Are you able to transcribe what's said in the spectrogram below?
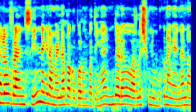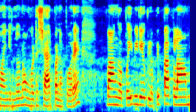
ஹலோ ஃப்ரெண்ட்ஸ் இன்றைக்கி நம்ம என்ன பார்க்க போகிறோம்னு பார்த்தீங்கன்னா இந்த தடவை வரலட்சுமி நோம்புக்கு நாங்கள் என்னென்ன வாங்கியிருந்தோம்னு உங்கள்கிட்ட ஷேர் பண்ண போகிறேன் வாங்க போய் வீடியோக்குள்ளே போய் பார்க்கலாம்.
